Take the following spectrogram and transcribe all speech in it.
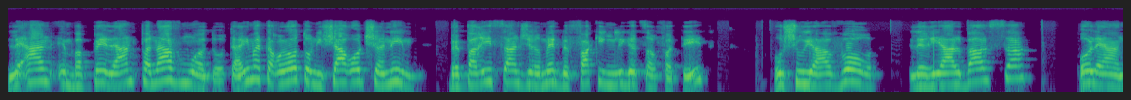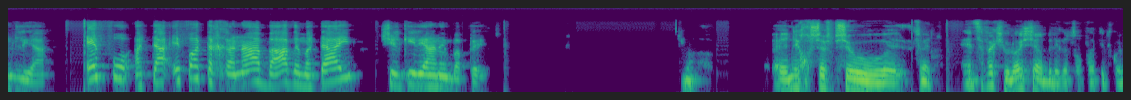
לאן אמבפה, לאן פניו מועדות? האם אתה רואה אותו נשאר עוד שנים בפריס סן ג'רמן ב fucking ליגה צרפתית, או שהוא יעבור לריאל ברסה או לאנגליה? איפה, אתה, איפה התחנה הבאה ומתי של קיליאן אמבפה? אני חושב שהוא, זאת אומרת, אין ספק שהוא לא יישאר בליגה צרפתית כל,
